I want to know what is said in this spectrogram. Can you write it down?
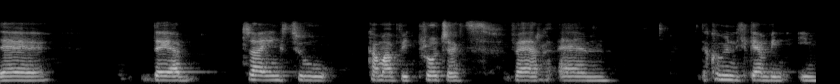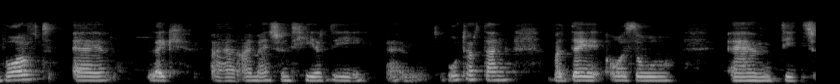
Uh, they are trying to come up with projects where um, the community can be involved. Uh, like uh, I mentioned here, the um, water tank, but they also um, teach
